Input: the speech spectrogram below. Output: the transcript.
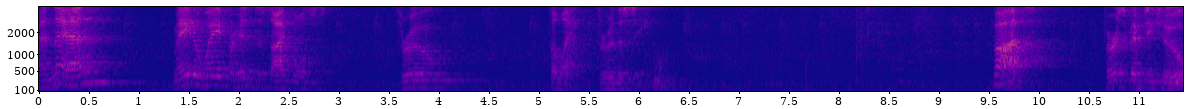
and then made a way for his disciples through the lake, through the sea. But, verse 52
